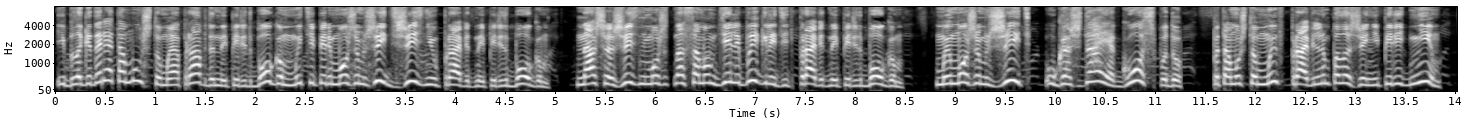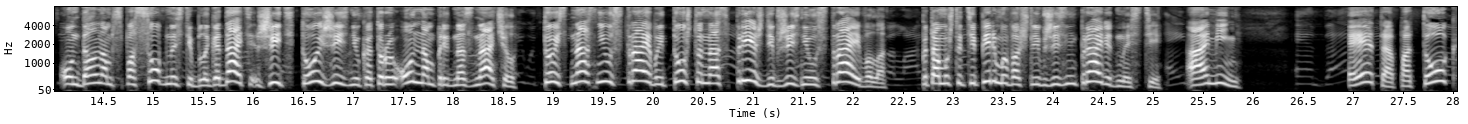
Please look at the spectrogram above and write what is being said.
И благодаря тому, что мы оправданы перед Богом, мы теперь можем жить жизнью праведной перед Богом. Наша жизнь может на самом деле выглядеть праведной перед Богом. Мы можем жить, угождая Господу, потому что мы в правильном положении перед Ним. Он дал нам способности, благодать жить той жизнью, которую Он нам предназначил. То есть нас не устраивает то, что нас прежде в жизни устраивало, потому что теперь мы вошли в жизнь праведности. Аминь. Это поток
